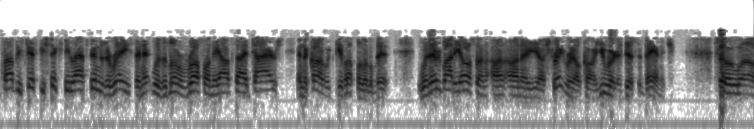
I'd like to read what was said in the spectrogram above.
probably 50, 60 laps into the race, and it was a little rough on the outside tires, and the car would give up a little bit. With everybody else on on, on a uh, straight rail car, you were at a disadvantage. So uh,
